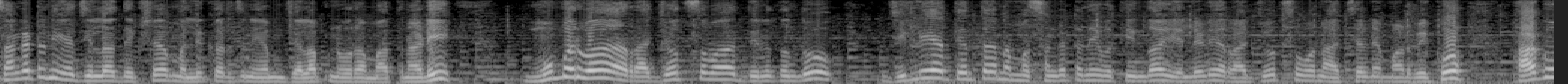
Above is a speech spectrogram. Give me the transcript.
ಸಂಘಟನೆಯ ಜಿಲ್ಲಾಧ್ಯಕ್ಷ ಮಲ್ಲಿಕಾರ್ಜುನ ಎಂ. ಜಲಪ್ನವರ ಮಾತನಾಡಿ, ಮುಂಬರುವ ರಾಜ್ಯೋತ್ಸವ ದಿನದಂದು ಜಿಲ್ಲೆಯಾದ್ಯಂತ ನಮ್ಮ ಸಂಘಟನೆ ವತಿಯಿಂದ ಎಲ್ಲೆಡೆ ರಾಜ್ಯೋತ್ಸವವನ್ನು ಆಚರಣೆ ಮಾಡಬೇಕು. ಹಾಗೂ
